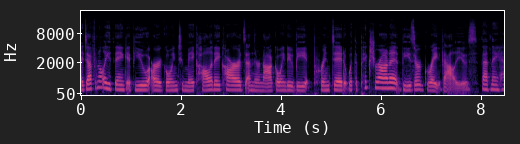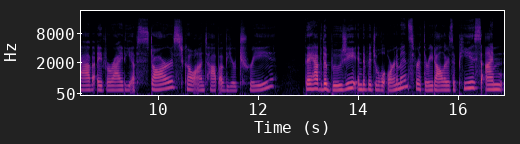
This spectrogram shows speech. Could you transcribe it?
I definitely think if you are going to make holiday cards and they're not going to be printed with a picture on it, these are great values. Then they have a variety of stars to go on top of your tree. They have the bougie individual ornaments for $3 a piece. I'm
